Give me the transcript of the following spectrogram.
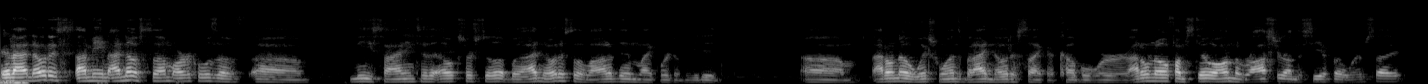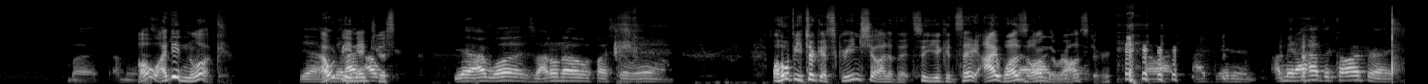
And I noticed. I mean, I know some articles of um, me signing to the Elks are still up, but I noticed a lot of them like were deleted. Um, I don't know which ones, but I noticed like a couple were. I don't know if I'm still on the roster on the CFL website, but I mean. Oh, I didn't look. Yeah, That would I be mean, an I- I- interest. yeah, I was. I don't know if I still am. I hope you took a screenshot of it so you could say I was No, on I the didn't. roster. No, I, I didn't. I mean, I have the contract.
